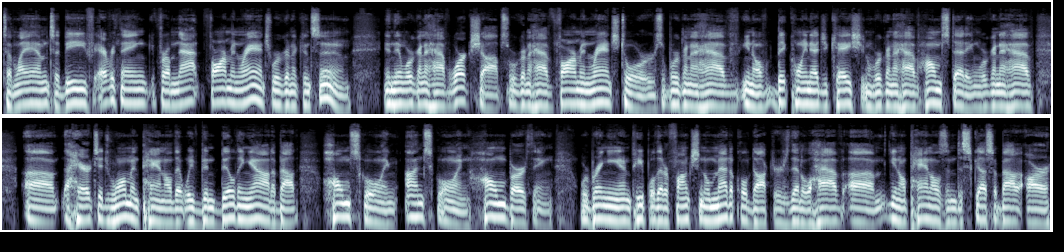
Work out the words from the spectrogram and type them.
to lamb to beef, everything from that farm and ranch we're going to consume. And then we're going to have workshops. We're going to have farm and ranch tours. We're going to have you know Bitcoin education. We're going to have homesteading. We're going to have uh, a heritage woman panel that we've been building out about homeschooling, unschooling, home birthing. We're bringing in people that are functional medical doctors that'll have, um, you know, panels and discuss about our,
